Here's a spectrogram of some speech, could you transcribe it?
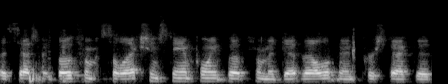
assessment, both from a selection standpoint, but from a development perspective.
